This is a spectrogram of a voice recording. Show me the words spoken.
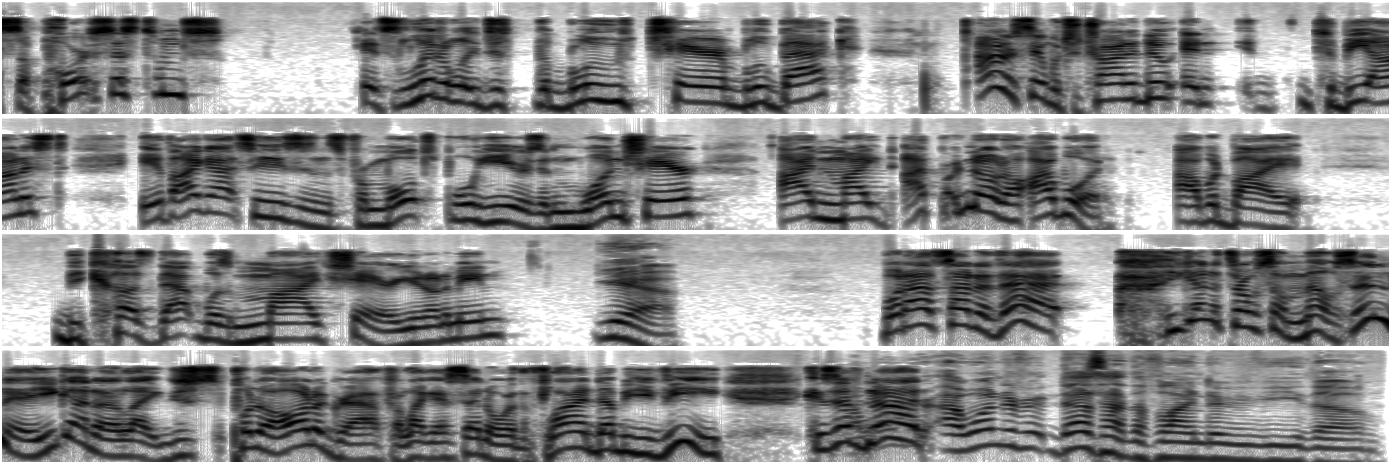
support systems, it's literally just the blue chair and blue back. I understand what you're trying to do. And to be honest, if I got seasons for multiple years in one chair, I might, I no, no, I would. I would buy it because that was my chair. You know what I mean? Yeah. But outside of that, you got to throw something else in there. You got to like just put an autograph, or like I said, or the flying WV. Because if not, I wonder if it does have the flying WV though.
